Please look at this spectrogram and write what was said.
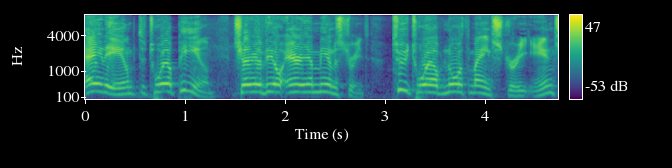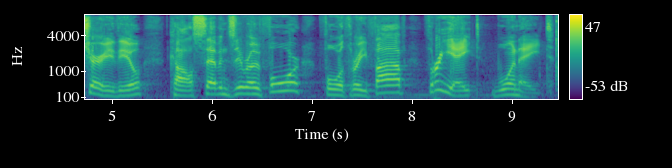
8 a.m. to 12 p.m. Cherryville Area Ministries, 212 North Main Street in Cherryville. Call 704-435-3818.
